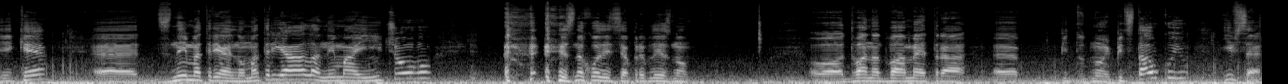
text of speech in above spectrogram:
яке е, з нематеріального матеріалу немає нічого. Знаходиться приблизно о, 2 на 2 метра е, під одною підставкою і все.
